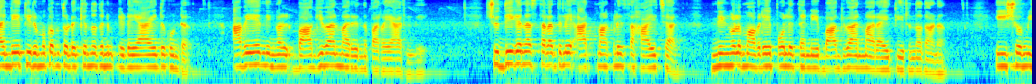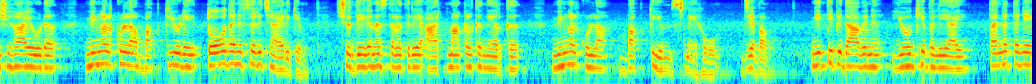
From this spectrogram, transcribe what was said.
തന്റെ തിരുമുഖം തുടയ്ക്കുന്നതിനും ഇടയായതുകൊണ്ട് അവയെ നിങ്ങൾ ഭാഗ്യവാന്മാരെന്ന് പറയാറില്ലേ? ശുദ്ധീകരണ സ്ഥലത്തിലെ ആത്മാക്കളെ സഹായിച്ചാൽ നിങ്ങളും അവരെ പോലെ തന്നെ ഭാഗ്യവാന്മാരായി തീരുന്നതാണ് ഈശോ മിഷിഹായോട് നിങ്ങൾക്കുള്ള ഭക്തിയുടെ തോതനുസരിച്ചായിരിക്കും ശുദ്ധീകരണ സ്ഥലത്തിലെ ആത്മാക്കൾക്ക് നേർക്ക് നിങ്ങൾക്കുള്ള ഭക്തിയും സ്നേഹവും. ജപം. നിത്യപിതാവിന് യോഗ്യബലിയായി തന്നെ തന്നെ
